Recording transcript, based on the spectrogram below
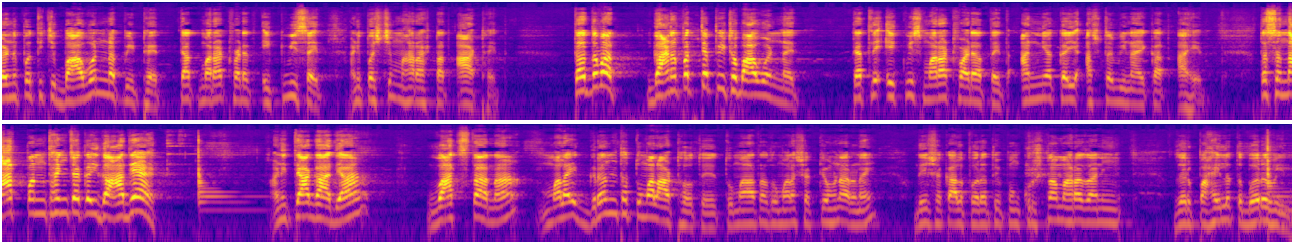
गणपतीची बावन्न पीठ आहेत त्यात मराठवाड्यात एकवीस आहेत आणि पश्चिम महाराष्ट्रात आठ आहेत. तद्वत गणपत्य पीठ बावन्न आहेत त्यातले एकवीस मराठवाड्यात आहेत अन्य काही अष्टविनायकात आहेत. तसं नाथपंथांच्या काही गाद्या आहेत. आणि त्या गाद्या वाचताना मला एक ग्रंथ तुम्हाला आठवतोय. तुम्हाला आता तुम्हाला शक्य होणार नाही. देशकाल परत पण कृष्णा महाराजांनी जर पाहिलं तर बरं होईल.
